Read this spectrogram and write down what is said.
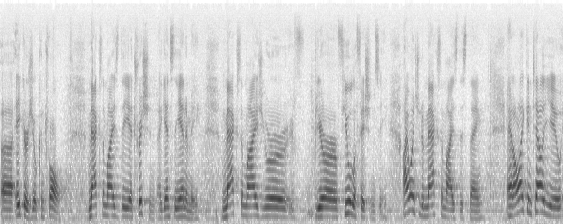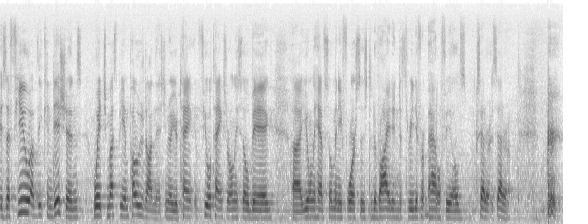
uh, acres you'll control, maximize the attrition against the enemy, maximize your, your fuel efficiency. I want you to maximize this thing. And all I can tell you is a few of the conditions which must be imposed on this. You know, your tank, fuel tanks are only so big, uh, you only have so many forces to divide into three different battlefields, et cetera, et cetera.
